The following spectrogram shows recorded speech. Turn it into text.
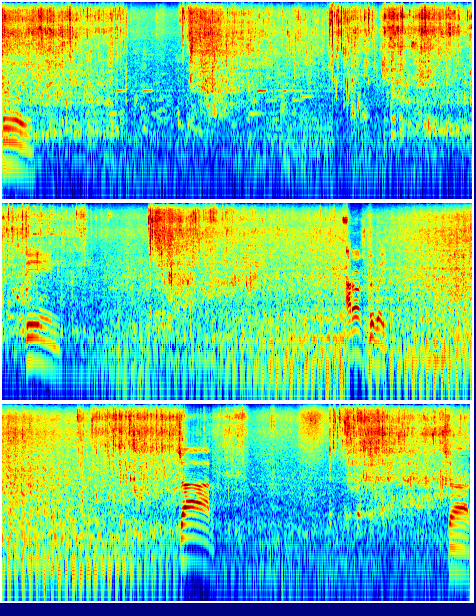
দুই। তিন। আরও আসবে ভাই। চার। চার।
